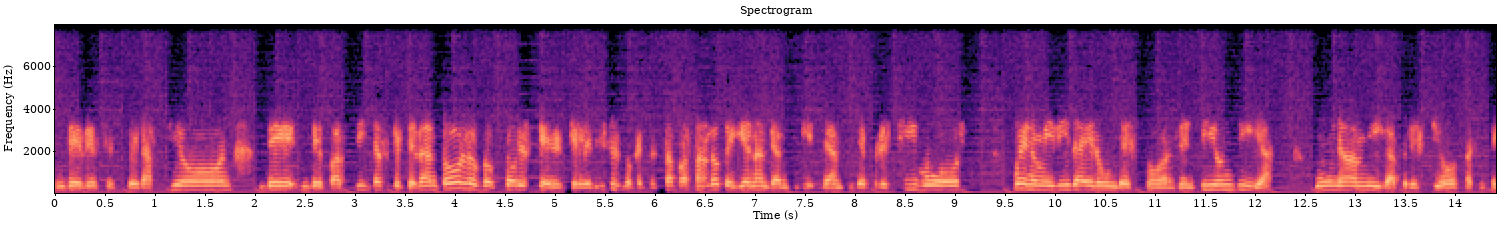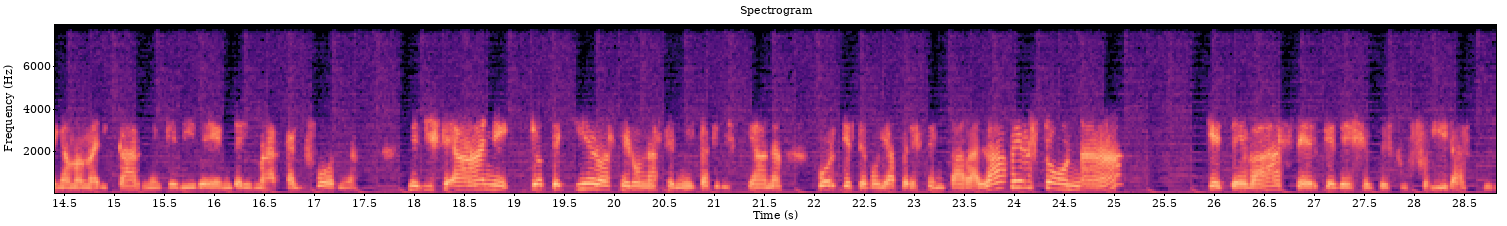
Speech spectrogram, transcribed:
de desesperación, de, de pastillas que te dan. Todos los doctores que, le dices lo que te está pasando, te llenan de, de antidepresivos, Bueno, mi vida era un desorden. Y un día una amiga preciosa que se llama Mari Carmen, que vive en Del Mar, California, me dice, Ani, yo te quiero hacer una cenita cristiana porque te voy a presentar a la persona que te va a hacer que dejes de sufrir así.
